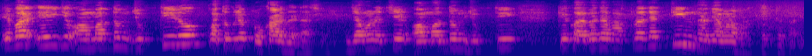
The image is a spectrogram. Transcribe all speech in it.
এবার এই যে অমাধ্যম যুক্তিরও কতগুলো প্রকারভেদ আছে? যেমন হচ্ছে, অমাধ্যম যুক্তিকে কয় ভাগে ভাগ করা যায়? তিন ভাগে আমরা ভাগ করতে পারি।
